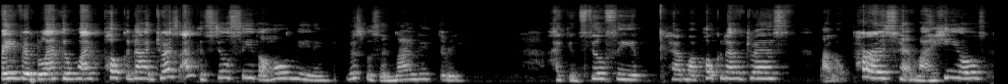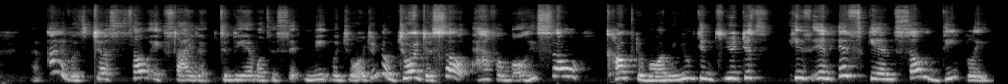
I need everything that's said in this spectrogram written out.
favorite black and white polka dot dress. I could still see the whole meeting. This was in 93. I can still see it, have my polka dot dress, my little purse, had my heels. And I was just so excited to be able to sit and meet with George. You know, George is so affable. He's so comfortable. I mean, you can you just he's in his skin so deeply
